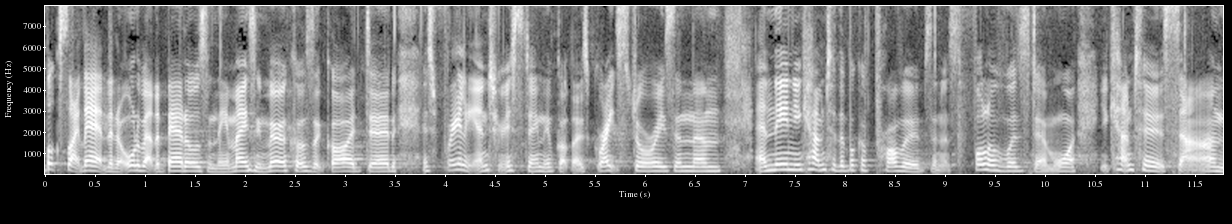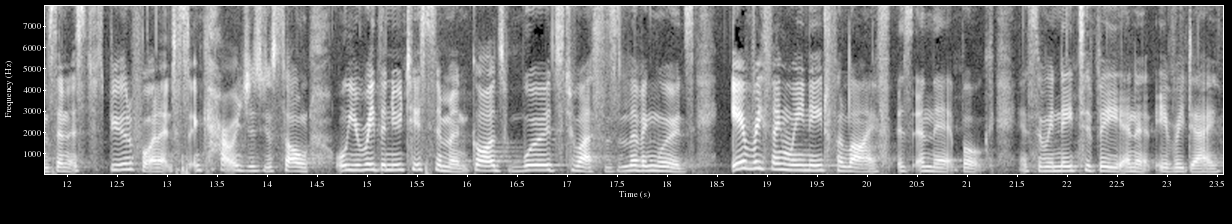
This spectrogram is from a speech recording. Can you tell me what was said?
books like that that are all about the battles and the amazing miracles that God did. It's really interesting. They've got those great stories in them. And then you come to the book of Proverbs and it's full of wisdom. Or you come to Psalms and it's just beautiful and it just encourages your soul. Or you read the New Testament, God's words to us as living words. Everything we need for life is in that book. And so we need to be in it every day.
